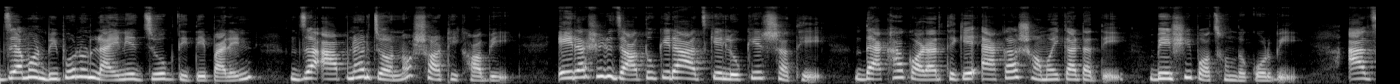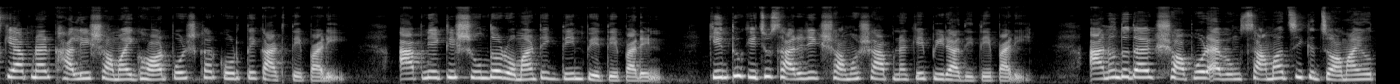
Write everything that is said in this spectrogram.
যেমন বিপণন লাইনে যোগ দিতে পারেন, যা আপনার জন্য সঠিক হবে। এই রাশির জাতকেরা আজকে লোকের সাথে দেখা করার থেকে একা সময় কাটাতে বেশি পছন্দ করবে। আজকে আপনার খালি সময় ঘর পরিষ্কার করতে কাটতে পারে। আপনি একটি সুন্দর রোমান্টিক দিন পেতে পারেন। কিন্তু কিছু শারীরিক সমস্যা আপনাকে পীড়া দিতে পারে। আনন্দদায়ক সফর এবং সামাজিক জমায়েত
